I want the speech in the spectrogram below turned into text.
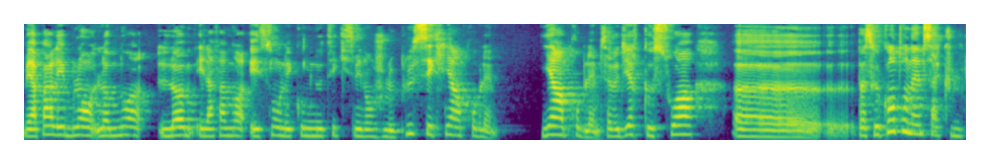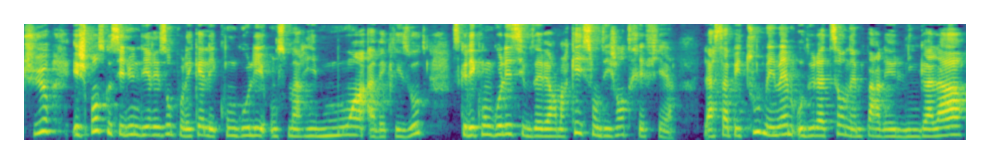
mais à part les blancs, l'homme noir, l'homme et la femme noire, et sont les communautés qui se mélangent le plus, c'est qu'il y a un problème il y a un problème. Ça veut dire que soit... Euh, parce que quand on aime sa culture, et je pense que c'est l'une des raisons pour lesquelles les Congolais, on se marie moins avec les autres, parce que les Congolais, si vous avez remarqué, ils sont des gens très fiers. La SAP et tout, mais même au-delà de ça, on aime parler lingala,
